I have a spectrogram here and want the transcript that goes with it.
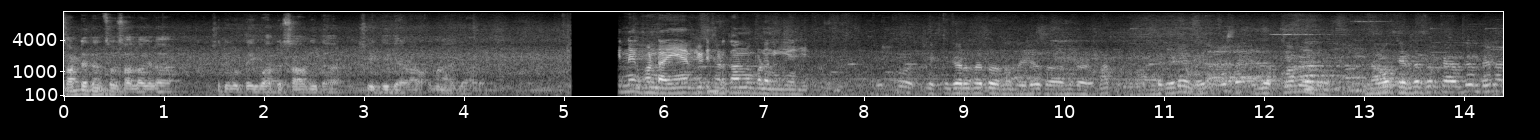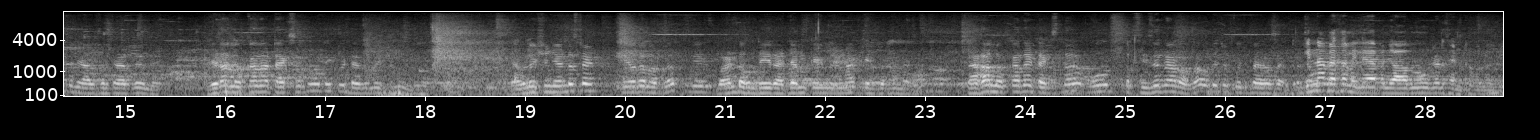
350 ਸਾਲਾ ਜਿਹੜਾ ਸ਼੍ਰੀ ਗੁਰੂ ਤੇਗ ਬਹਾਦਰ ਸਾਹਿਬ ਜੀ ਦਾ ਸ਼ਹੀਦੀ ਦਿਹਾੜਾ ਉਹ ਮਨਾਇਆ ਜਾ ਰਿਹਾ। ਕਿੰਨੇ ਕੁ ਫੰਡ ਆਏ ਆ? ਜਿਹੜੀ ਸੜਕਾਂ ਨੂੰ ਬਣਨਗੀਆਂ ਜੀ? ਇੱਕ ਗੱਲ ਮੈਂ ਤੁਹਾਨੂੰ ਮੇਰੇ ਸਾਹਿਬ ਨੂੰ ਦੱਸਦਾ। ਫੰਡ ਜਿਹੜੇ ਹੁੰਦੇ ਨਾ ਉਹ ਸਾਰੇ ਲੋਕਾਂ ਦੇ ਹੁੰਦੇ। ਨਾ ਉਹ ਕੇਂਦਰ ਸਰਕਾਰ ਦੇ ਹੁੰਦੇ ਨਾ ਪੰਜਾਬ ਸਰਕਾਰ ਦੇ ਹੁੰਦੇ। ਜਿਹੜਾ ਲੋਕਾਂ ਦਾ ਟੈਕਸ ਹੁੰਦਾ ਉਹਦੀ ਕੋਈ ਡੈਵਲੂਏਸ਼ਨ ਹੁੰਦੀ। ਹੈ ਡੈਵਲੂਏਸ਼ਨ ਯੂ ਅੰਡਰਸਟੈਂਡ ਕਿ ਉਹਦਾ ਮਤਲਬ ਕਿ ਵੰਡ ਹੁੰਦੀ ਰਾਜਾਂ ਨੂੰ ਕਿਵੇਂ ਲੈਣਾ ਕੇਂਦਰ ਨੂੰ ਆਹ ਲੋਕਾਂ ਦੇ ਟੈਕਸ ਦਾ ਉਹ ਪ੍ਰੋਸੀਜਰ ਨਾਲ ਆਉਂਦਾ ਉਹਦੇ ਚੋਂ ਕੁਝ ਪੈਸਾ ਸੈਂਟਰ ਕਿੰਨਾ ਪੈਸਾ ਮਿਲਿਆ ਪੰਜਾਬ ਨੂੰ ਜਿਹੜਾ ਸੈਂਟਰ ਵੱਲੋਂ ਜੀ?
